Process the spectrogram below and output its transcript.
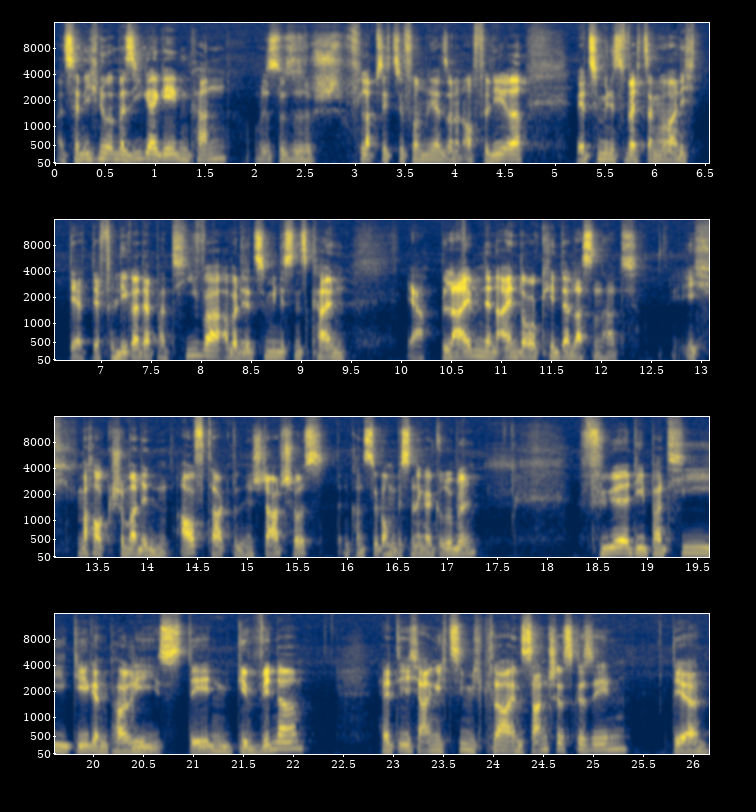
weil es ja nicht nur immer Sieger geben kann, um das so, flapsig zu formulieren, sondern auch Verlierer, wer zumindest vielleicht, sagen wir mal, nicht der, der Verlierer der Partie war, aber der zumindest keinen ja, bleibenden Eindruck hinterlassen hat. Ich mache auch schon mal den Auftakt und den Startschuss, dann kannst du noch ein bisschen länger grübeln. Für die Partie gegen Paris. Den Gewinner hätte ich eigentlich ziemlich klar in Sanchez gesehen, der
